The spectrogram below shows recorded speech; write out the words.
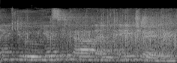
Thank you, Jessica and AJ.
